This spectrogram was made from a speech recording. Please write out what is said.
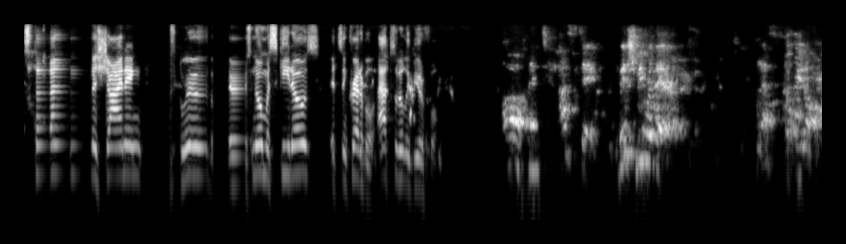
sun is shining. It's blue. There's no mosquitoes. It's incredible. Absolutely beautiful. Oh, fantastic. Wish we were there. Yes, we are.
